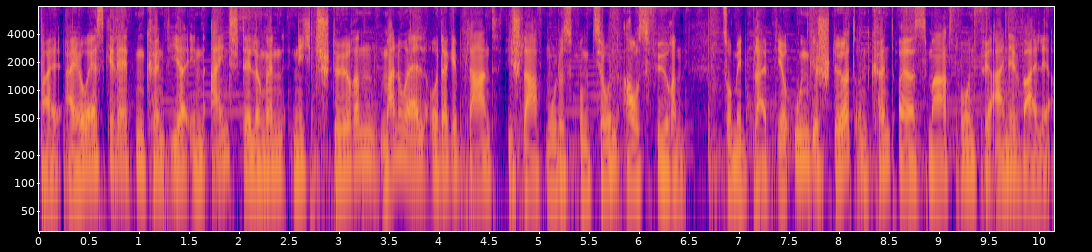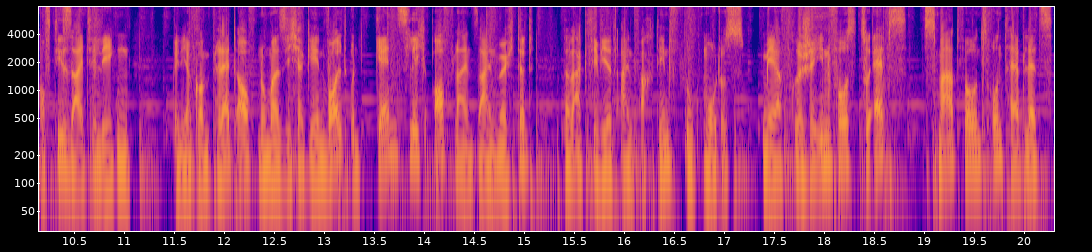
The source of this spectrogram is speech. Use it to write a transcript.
Bei iOS-Geräten könnt ihr in Einstellungen nicht stören, manuell oder geplant die Schlafmodus-Funktion ausführen. Somit bleibt ihr ungestört und könnt euer Smartphone für eine Weile auf die Seite legen. Wenn ihr komplett auf Nummer sicher gehen wollt und gänzlich offline sein möchtet, dann aktiviert einfach den Flugmodus. Mehr frische Infos zu Apps, Smartphones und Tablets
